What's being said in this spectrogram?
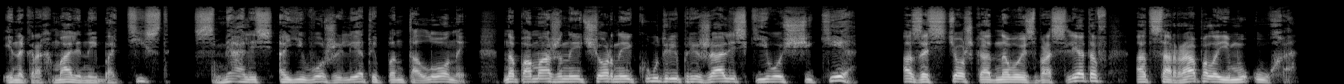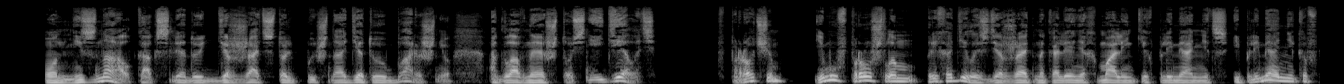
и накрахмаленный батист смялись о его жилет и панталоны, напомаженные черные кудри прижались к его щеке, а застежка одного из браслетов отцарапала ему ухо. Он не знал, как следует держать столь пышно одетую барышню, а главное, что с ней делать. Впрочем, ему в прошлом приходилось держать на коленях маленьких племянниц и племянников,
